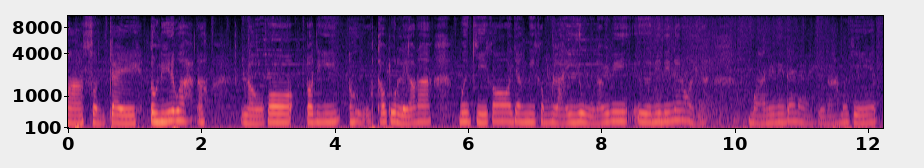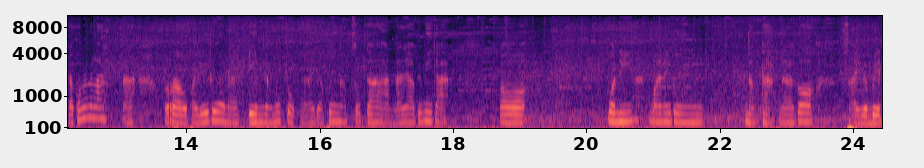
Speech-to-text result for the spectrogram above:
มาสนใจตรงนี้ดีกว่าเนาะเราก็ ตอนนี้โอ้โหเท่าทุนแล้วนะ เมื่อกี้ก็ยังมีกำไรอยู่นะพี่ๆเออนิดๆหน่อยๆนะมานิดๆได้หน่อยอยู่นะ เมื่อกี้ แต่ก็ไม่เป็นไรนะ เราไปเรื่อยๆนะ เกมยังไม่จบนะ อย่าเพิ่งนับสดานนะจ๊ะพี่ๆจ๋าก็วันนี้นะมาในทุนหนักๆนะ ก็ใส่เบ็ด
